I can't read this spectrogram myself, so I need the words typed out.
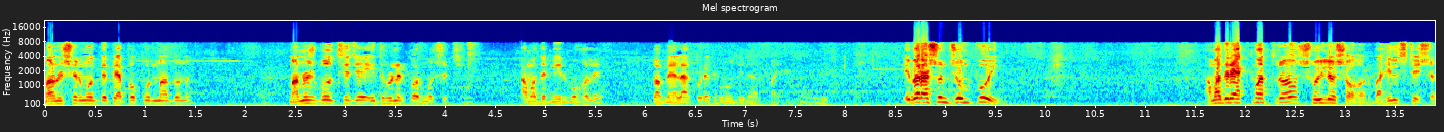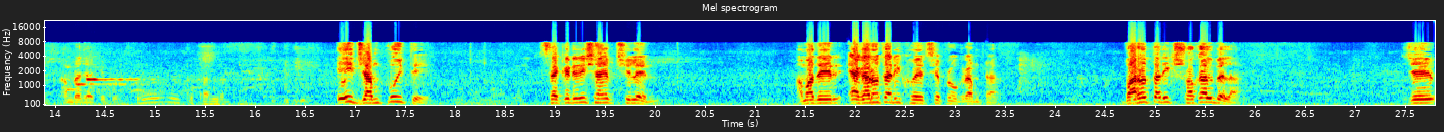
মানুষের মধ্যে ব্যাপক উন্মাদনা। মানুষ বলছে যে এই ধরনের কর্মসূচি আমাদের নির্মহলে বা মেলা করে কোনোদিন আর পায়। এবার আসুন জম্পুই। আমাদের একমাত্র শৈল শহর বা হিল স্টেশন, আমরা যাকে বলি। এই জাম্পুইতে সেক্রেটারি সাহেব ছিলেন। আমাদের এগারো তারিখ হয়েছে প্রোগ্রামটা। বারো তারিখ সকালবেলা যে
